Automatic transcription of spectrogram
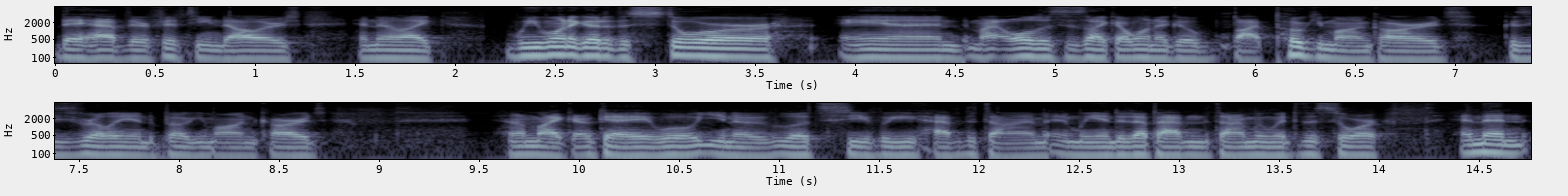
they have their $15 and they're like, we want to go to the store and my oldest is like, I want to go buy Pokemon cards because he's really into Pokemon cards. And I'm like, okay, well, you know, let's see if we have the time. And we ended up having the time. We went to the store. And then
